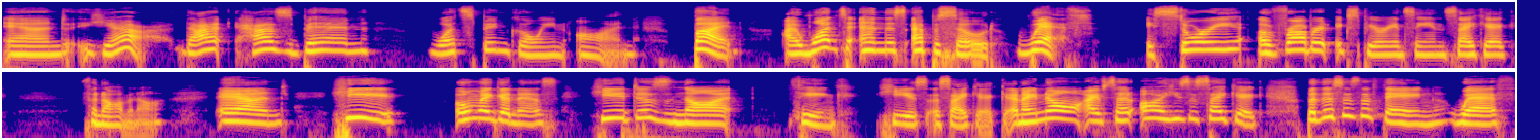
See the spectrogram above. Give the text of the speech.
And yeah, that has been what's been going on. But I want to end this episode with a story of Robert experiencing psychic phenomena. And he, oh my goodness, he does not think he's a psychic. And I know I've said, oh, he's a psychic. But this is the thing with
